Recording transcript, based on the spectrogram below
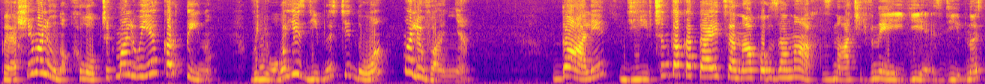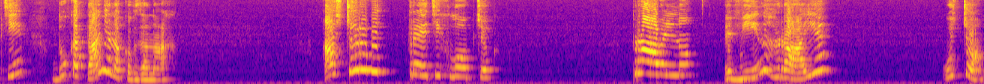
Перший малюнок хлопчик малює картину. В нього є здібності до малювання. Далі дівчинка катається на ковзанах, значить, в неї є здібності до катання на ковзанах. А що робить третій хлопчик? Правильно, він грає у що?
